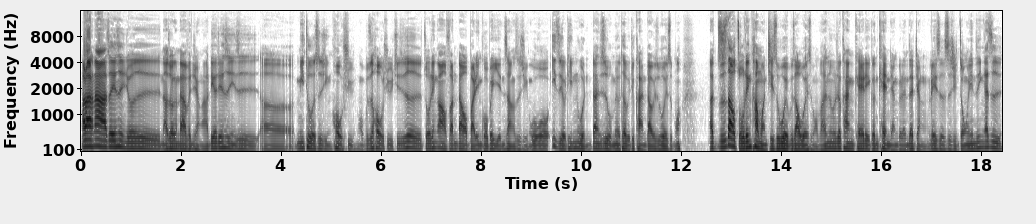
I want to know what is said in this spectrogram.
好了，那这件事情就是拿出来跟大家分享啊。第二件事情是呃，Me Too 的事情后续，我不是后续，其实是昨天刚好翻到百灵果被延上的事情，我一直有听闻，但是我没有特别去看到底是为什么啊。直到昨天看完，其实我也不知道为什么，反正我就看 Kelly 跟 Ken 两个人在讲类似的事情。总而言之，应该是。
